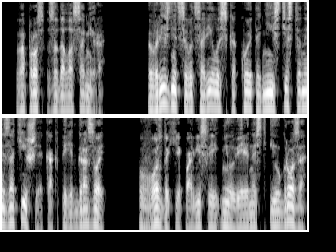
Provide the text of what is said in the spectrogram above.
— вопрос задала Самира. В ризнице воцарилось какое-то неестественное затишье, как перед грозой. В воздухе повисли неуверенность и угроза.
